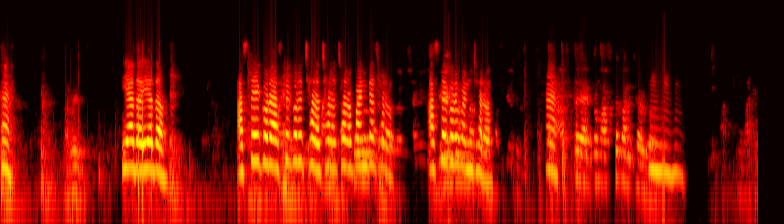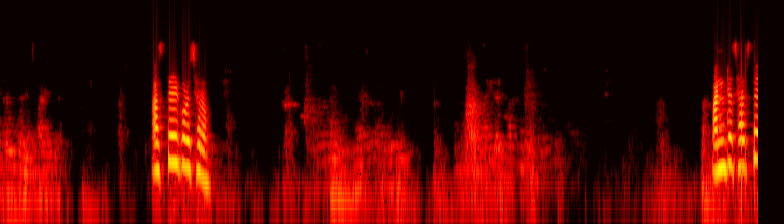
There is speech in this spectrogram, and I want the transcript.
হ্যাঁ। ইয়া দাও ইয়া দাও। আস্তে করে আস্তে করে ছাড়ো ছাড়ো ছাড়ো পানিটা ছাড়ো। আস্তে করে পানি ছাড়ো। হ্যাঁ। আস্তে একদম আস্তে পানি ছাড়বে হুম হুম হুম। আস্তে করে ছাড়ো। পানিটা ছাড়ছে?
